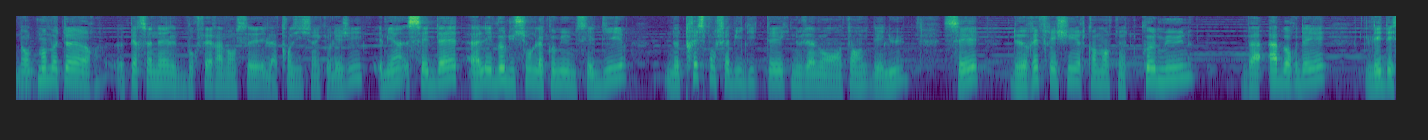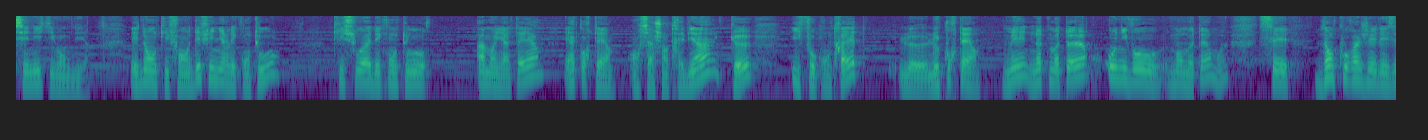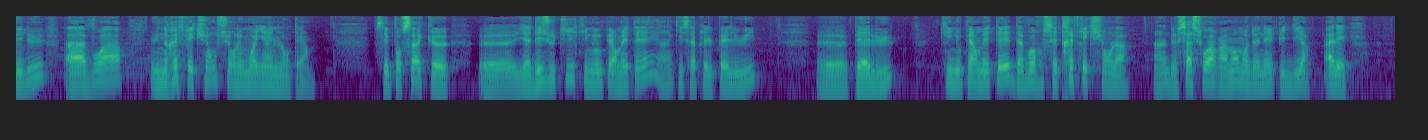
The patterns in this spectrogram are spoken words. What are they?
Donc mon moteur euh, personnel pour faire avancer la transition écologique, eh bien, c'est d'être à l'évolution de la commune, c'est dire notre responsabilité que nous avons en tant qu'élus, c'est de réfléchir comment notre commune va aborder les décennies qui vont venir. Et donc, il faut en définir les contours, qui soient des contours à moyen terme et à court terme, en sachant très bien qu'il faut qu'on traite le court terme. Mais notre moteur, au niveau, mon moteur, moi, c'est d'encourager les élus à avoir une réflexion sur le moyen et le long terme. C'est pour ça qu'il euh, y a des outils qui nous le permettaient, hein, qui s'appelaient le PLUI, euh, PLU, qui nous permettaient d'avoir cette réflexion-là, hein, de s'asseoir à un moment donné puis de dire, allez,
